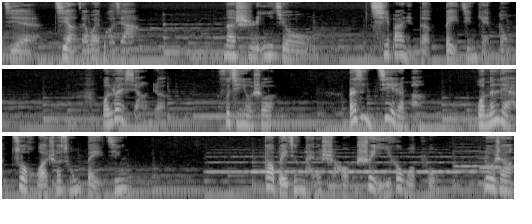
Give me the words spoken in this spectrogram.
姐寄养在外婆家。那是一九七八年的北京严冬。我乱想着，父亲又说：“儿子，你记着吗？”我们俩坐火车从北京到北京来的时候，睡一个卧铺，路上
